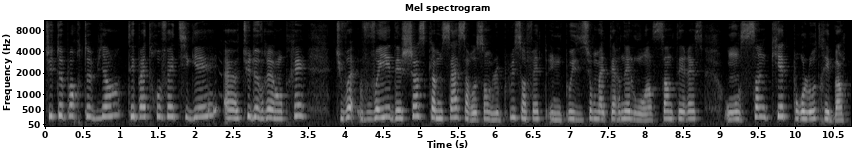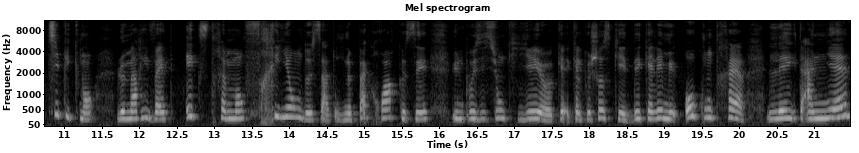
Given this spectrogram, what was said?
tu te portes bien, t'es pas trop fatigué, euh, tu devrais rentrer. Tu vois, vous voyez des choses comme ça, ça ressemble plus en fait à une position maternelle où on s'intéresse, où on s'inquiète pour l'autre. Et ben typiquement, le mari va être extrêmement friand de ça. Donc ne pas croire que c'est une position qui est euh, quelque chose qui est décalé, mais au contraire, leit aniel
